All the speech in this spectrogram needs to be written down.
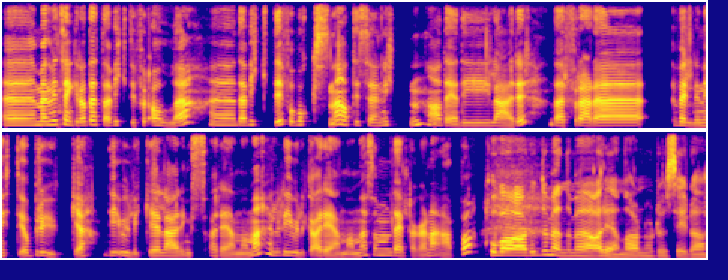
Eh, men vi tenker at dette er viktig for alle. Eh, det er viktig for voksne at de ser nytten av det de lærer. Derfor er det veldig nyttig å bruke de ulike læringsarenaene, eller de ulike arenaene som deltakerne er på. Og hva er det du mener med arenaer når du sier det?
